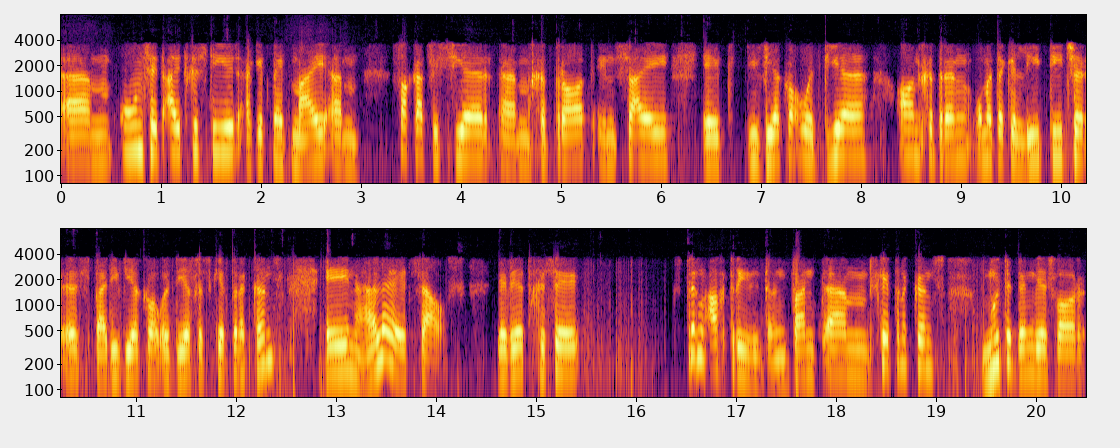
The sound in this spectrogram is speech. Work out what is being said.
um, ons het uitgestuur, ek het met my um, vakadviseur um, gepraat en sy het die WKOD aangedring omdat ek 'n lead teacher is by die WKOD vir skepende kuns en hulle het self jy weet gesê spring agter hierdie ding want ehm um, skepende kuns moet 'n ding wees waar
